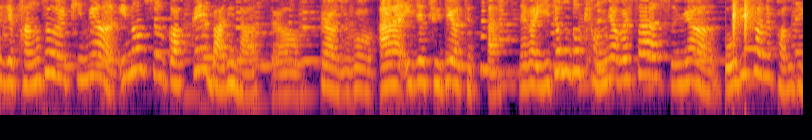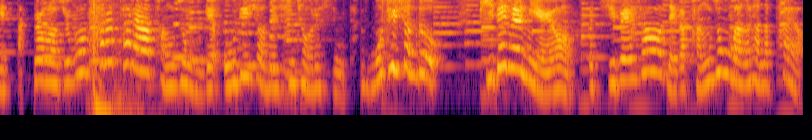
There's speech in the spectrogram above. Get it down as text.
그래서 이제 방송을 키면 인원수가 꽤 많이 나왔어요. 그래가지고 아 이제 드디어 됐다. 내가 이 정도 경력을 쌓았으면 오디션을 봐도 되겠다. 그래가지고 파라파라 방송국에 오디션을 신청을 했습니다. 오디션도 비대면이에요. 그러니까 집에서 내가 방송방을 하나 파요.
